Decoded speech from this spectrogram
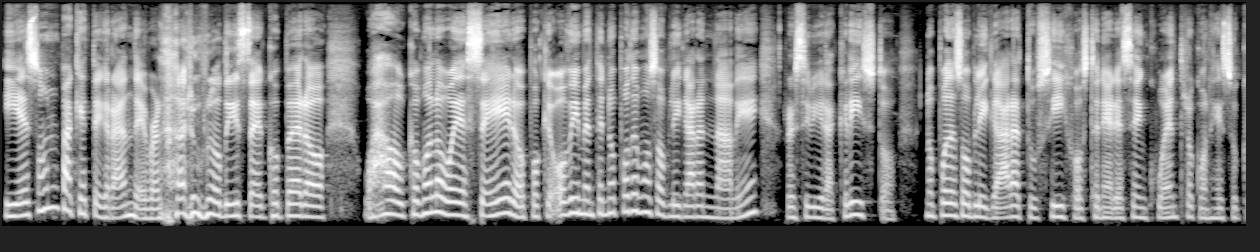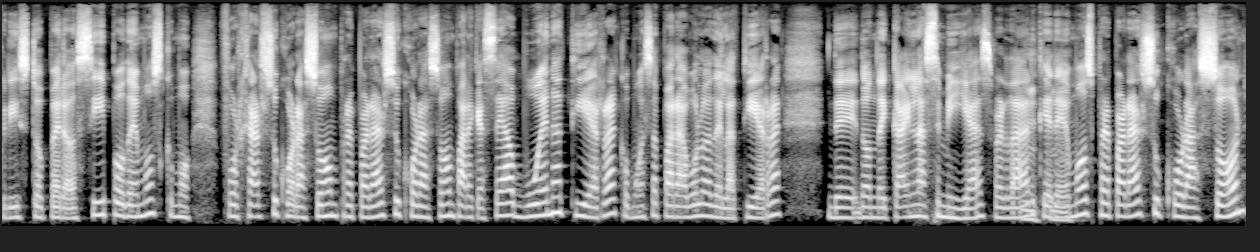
y es un paquete grande, ¿verdad? Uno dice, pero, wow, ¿cómo lo voy a hacer? porque obviamente no podemos obligar a nadie a recibir a Cristo. No puedes obligar a tus hijos a tener ese encuentro con Jesucristo, pero sí podemos como forjar su corazón, preparar su corazón para que sea buena tierra, como esa parábola de la tierra de donde caen las semillas, ¿verdad? Queremos preparar su corazón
